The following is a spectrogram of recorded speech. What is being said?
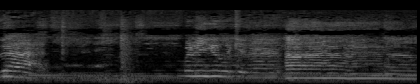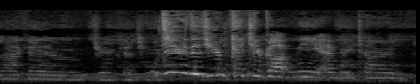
That. What are you looking at? I'm like a dream catcher. Dude, the dream catcher got me every time.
